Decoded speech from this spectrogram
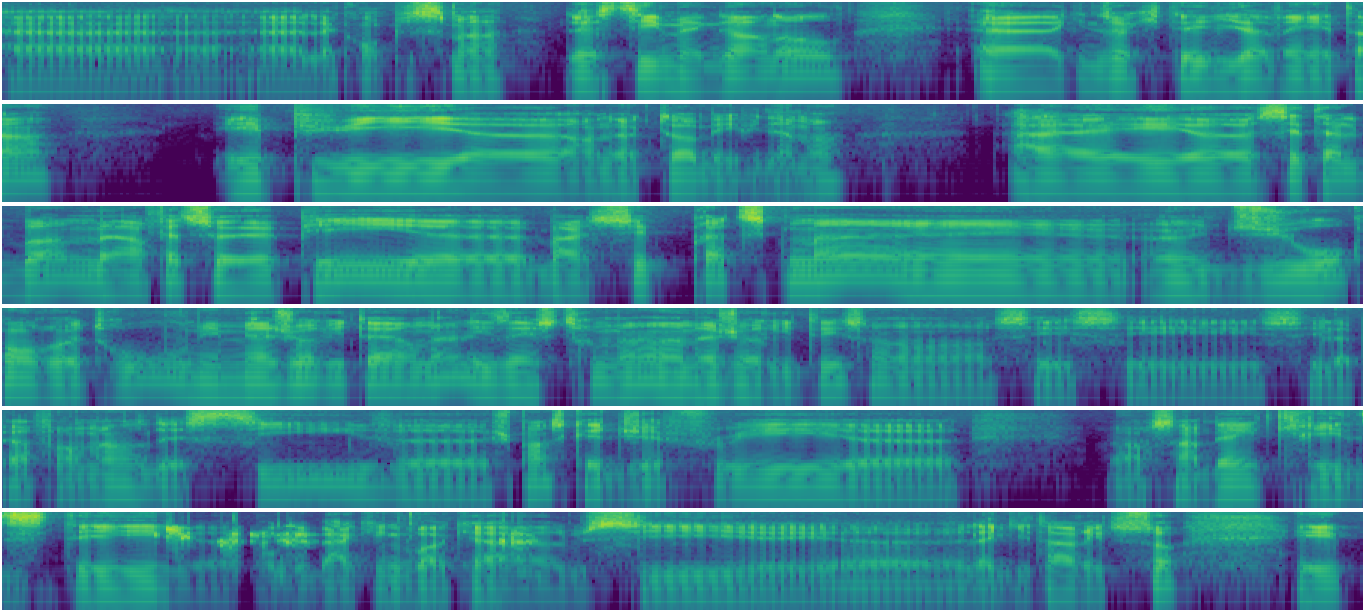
à, l'accomplissement de Steve McDonald, euh, qui nous a quittés il y a 20 ans. Et puis, en octobre, évidemment. Et, euh, cet album, en fait, ce EP, euh, ben, c'est pratiquement un, duo qu'on retrouve, mais majoritairement, les instruments, en majorité, sont, c'est, la performance de Steve. Euh, je pense que Jeffrey euh, semblait être crédité pour des backing vocales aussi, et, la guitare et tout ça. Et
